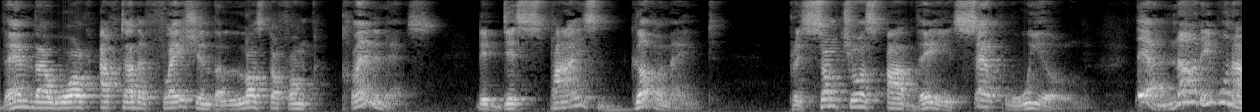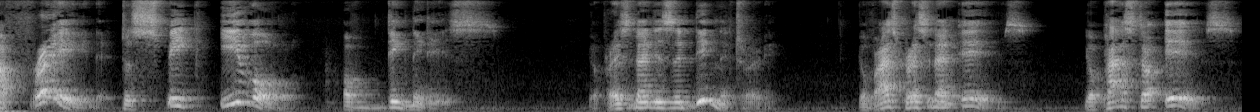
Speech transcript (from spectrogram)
them that walk after the flesh in the lust of uncleanness. They despise government. Presumptuous are they, self-willed. They are not even afraid to speak evil of dignities. Your president is a dignitary. Your vice president is. Your pastor is.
